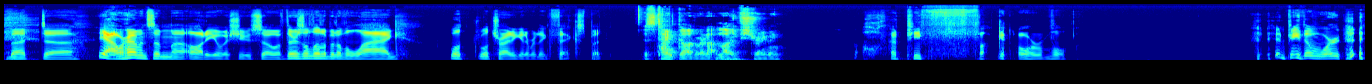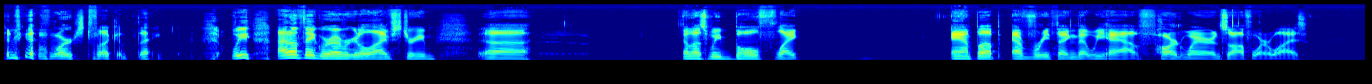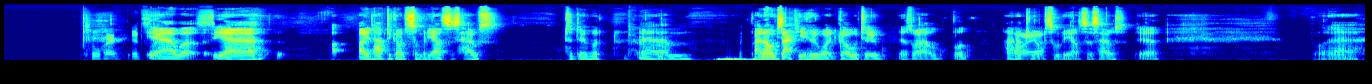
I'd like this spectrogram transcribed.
But uh, yeah, we're having some uh, audio issues. So if there's a little bit of a lag, we'll we'll try to get everything fixed. But It's thank God we're not live streaming. oh, that'd be fucking horrible. It'd be the worst. It'd be the worst fucking thing. We, I don't think we're ever gonna live stream, uh, unless we both like amp up everything that we have, hardware and software wise, to where it's yeah, like, well, yeah. I'd have to go to somebody else's house to do it. Um, I know exactly who I'd go to as well, but I'd have Oh, to go to somebody else's house. Yeah. But uh,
